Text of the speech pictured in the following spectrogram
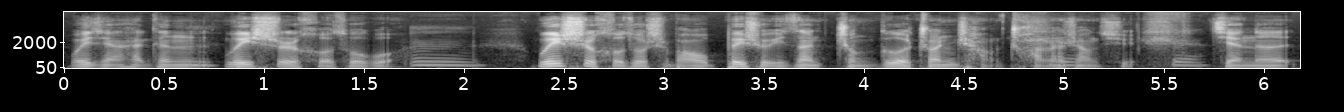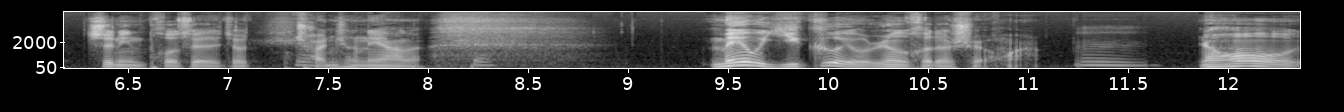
我以前还跟微视合作过，嗯，微视合作是把我背水一战整个专场传了上去，是剪的支离破碎的就传成那样了，没有一个有任何的水花，嗯。然后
